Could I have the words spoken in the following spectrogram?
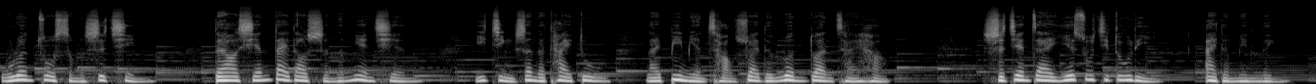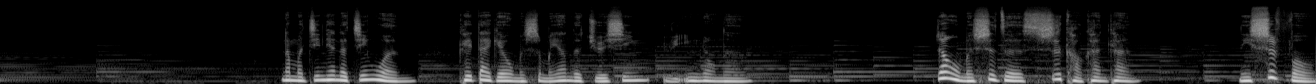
无论做什么事情，都要先带到神的面前，以谨慎的态度来避免草率的论断才好。实践在耶稣基督里爱的命令。那么，今天的经文可以带给我们什么样的决心与应用呢？让我们试着思考看看，你是否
